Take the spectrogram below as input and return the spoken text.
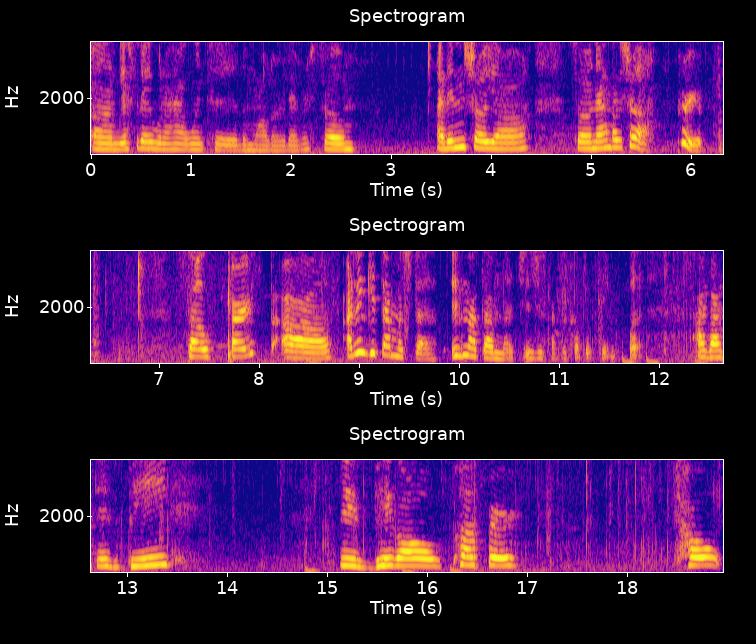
Um, yesterday when I went to the mall or whatever. So I didn't show y'all. So now I'm about to show y'all. Period. So first off, I didn't get that much stuff. It's not that much. It's just like a couple of things. But I got this big, this big old puffer tote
